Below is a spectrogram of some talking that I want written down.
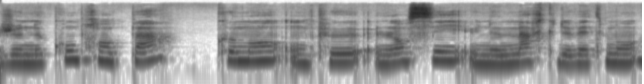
je ne comprends pas comment on peut lancer une marque de vêtements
